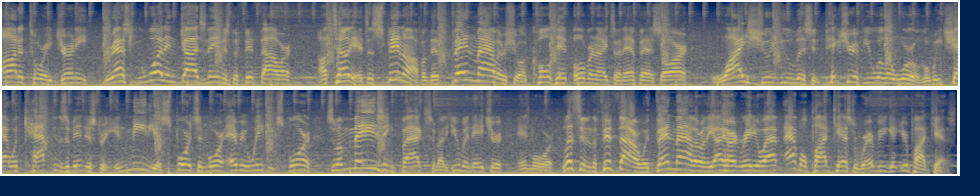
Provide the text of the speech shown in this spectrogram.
auditory journey. You're asking, what in God's name is the fifth hour? I'll tell you, it's a spin off of the Ben Maller Show, a cult hit overnights on FSR. Why should you listen? Picture, if you will, a world where we chat with captains of industry in media, sports, and more every week. Explore some amazing facts about human nature and more. Listen to the fifth hour with Ben Maller on the iHeartRadio app, Apple Podcast, or wherever you get your podcasts.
